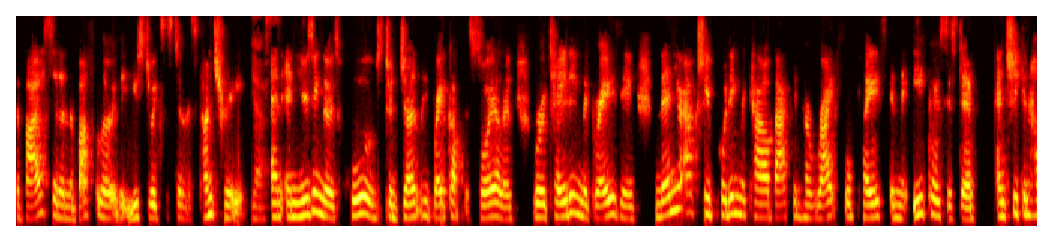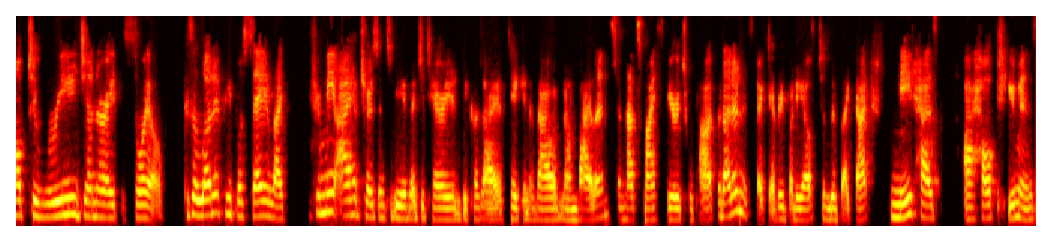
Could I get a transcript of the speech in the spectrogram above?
the bison and the buffalo that used to exist in this country. Yes. And, and using those hooves to gently break up the soil and rotating the grazing, then you're actually putting the cow back in her rightful place in the ecosystem and she can help to regenerate the soil. Because a lot of people say, like, for me, I have chosen to be a vegetarian because I have taken a vow of nonviolence and that's my spiritual path. But I don't expect everybody else to live like that. Meat has uh, helped humans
